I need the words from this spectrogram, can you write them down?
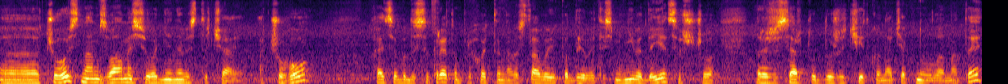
Е, Чогось нам з вами сьогодні не вистачає. А чого? Хай це буде секретом, приходьте на виставу і подивитесь. Мені видається, що режисер тут дуже чітко натякнула на те,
